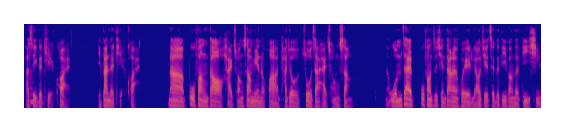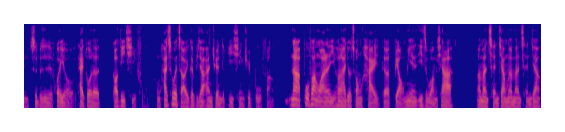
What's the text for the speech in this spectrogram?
它是一个铁块，一般的铁块。那布放到海床上面的话，它就坐在海床上。那我们在布放之前，当然会了解这个地方的地形是不是会有太多的高低起伏，我们还是会找一个比较安全的地形去布放。那布放完了以后，它就从海的表面一直往下慢慢沉降，慢慢沉降，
